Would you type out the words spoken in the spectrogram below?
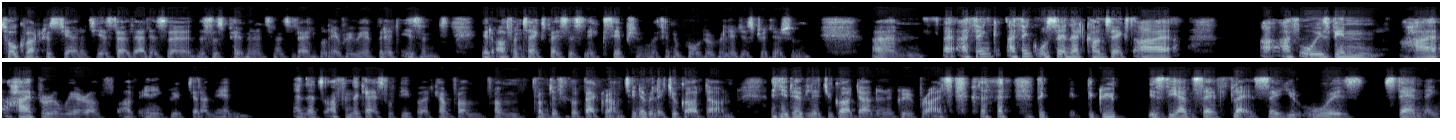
talk about Christianity as though that is a this is permanent and it's available everywhere, but it isn't. It often takes place as the exception within a broader religious tradition. Um, I, I, think I think also in that context, I I've always been hi, hyper aware of of any group that I'm in and that's often the case for people that come from from from difficult backgrounds. You never let your guard down, and you never let your guard down in a group, right? the the group is the unsafe place, so you're always standing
